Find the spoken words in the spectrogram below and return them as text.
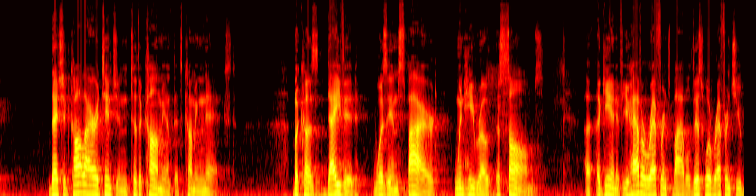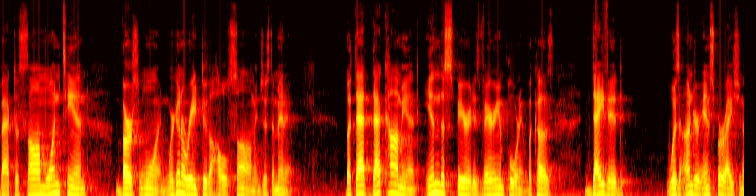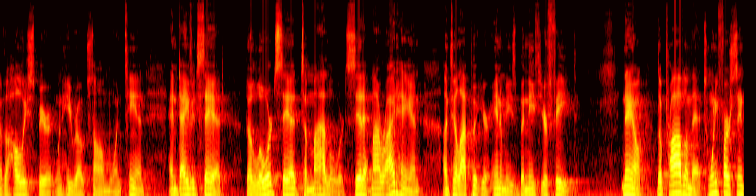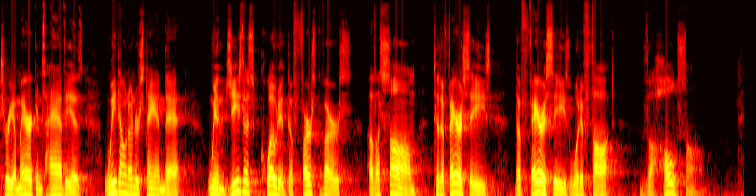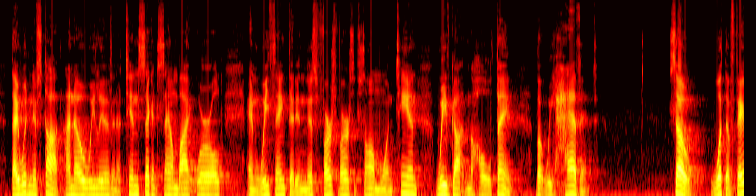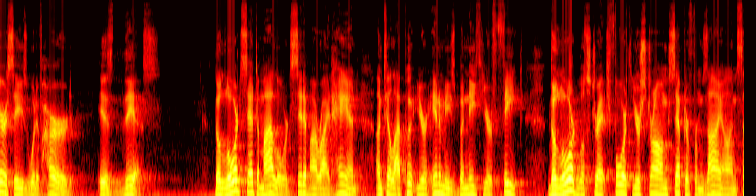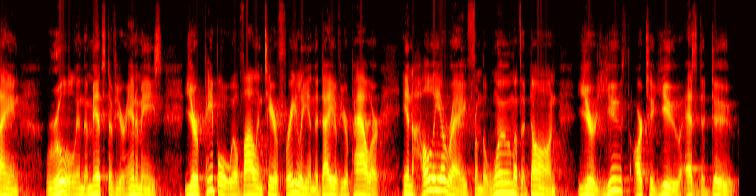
that should call our attention to the comment that's coming next. Because David was inspired when he wrote the Psalms. Uh, again, if you have a reference Bible, this will reference you back to Psalm 110, verse 1. We're going to read through the whole psalm in just a minute. But that, that comment in the Spirit is very important because David was under inspiration of the Holy Spirit when he wrote Psalm 110. And David said, The Lord said to my Lord, Sit at my right hand until I put your enemies beneath your feet. Now, the problem that 21st century Americans have is we don't understand that when Jesus quoted the first verse of a psalm to the Pharisees, the Pharisees would have thought the whole psalm. They wouldn't have stopped. I know we live in a 10 second soundbite world, and we think that in this first verse of Psalm 110, we've gotten the whole thing, but we haven't. So, what the Pharisees would have heard is this The Lord said to my Lord, Sit at my right hand until I put your enemies beneath your feet. The Lord will stretch forth your strong scepter from Zion, saying, Rule in the midst of your enemies. Your people will volunteer freely in the day of your power. In holy array from the womb of the dawn, your youth are to you as the dew.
